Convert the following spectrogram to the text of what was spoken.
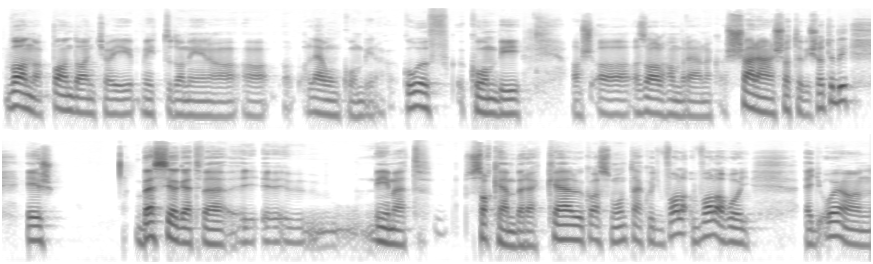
Vannak pandantjai, mit tudom én, a, a, a Leon kombinak a Golf kombi, a, a, az Alhambrának a Sarán, stb. stb. És beszélgetve német szakemberekkel, ők azt mondták, hogy valahogy egy olyan,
